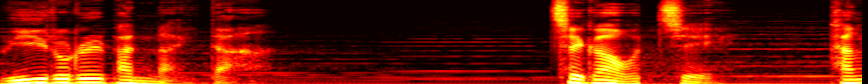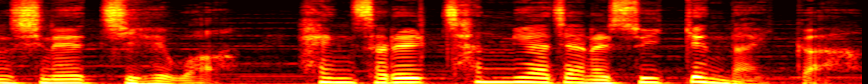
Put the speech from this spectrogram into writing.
위로를 받나이다. 제가 어찌 당신의 지혜와 행사를 찬미하지 않을 수 있겠나이까?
